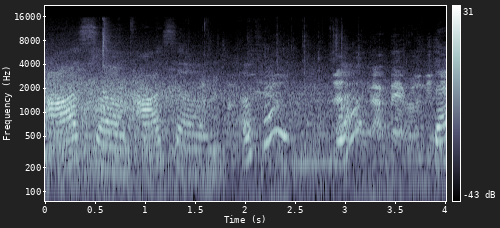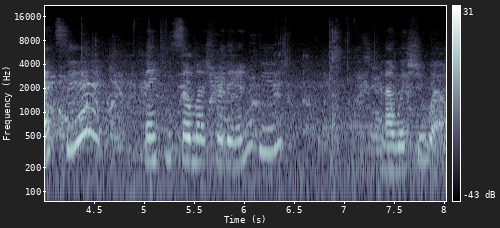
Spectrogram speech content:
Awesome. Awesome. Okay. Well, that's it. Thank you so much for the interview. And I wish you well.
